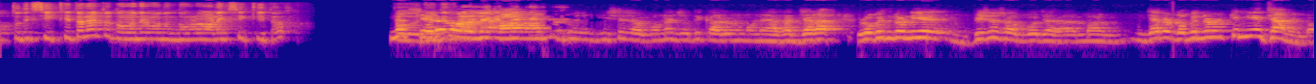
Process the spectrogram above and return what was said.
অত্যধিক শিক্ষিত নয় তো তোমাদের মতন তোমরা অনেক শিক্ষিত। বিশেষজ্ঞ না যদি কারোর মনে আঘাত। যারা রবীন্দ্র নিয়ে বিশেষজ্ঞ যারা যারা রবীন্দ্রনাথকে নিয়ে জানে বা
